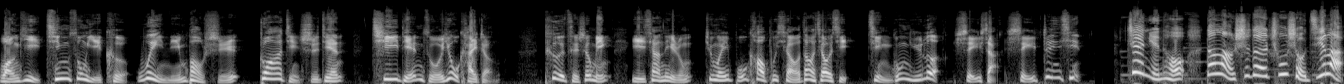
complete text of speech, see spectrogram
网易轻松一刻为您报时，抓紧时间，七点左右开整。特此声明，以下内容均为不靠谱小道消息，仅供娱乐，谁傻谁真信。这年头，当老师的出手机了，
